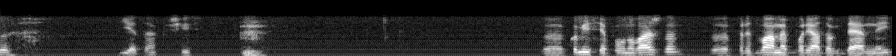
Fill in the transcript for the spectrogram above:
Е, Є, так? Шість. Е, Комісія повноважна. Е, Перед вами порядок денний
